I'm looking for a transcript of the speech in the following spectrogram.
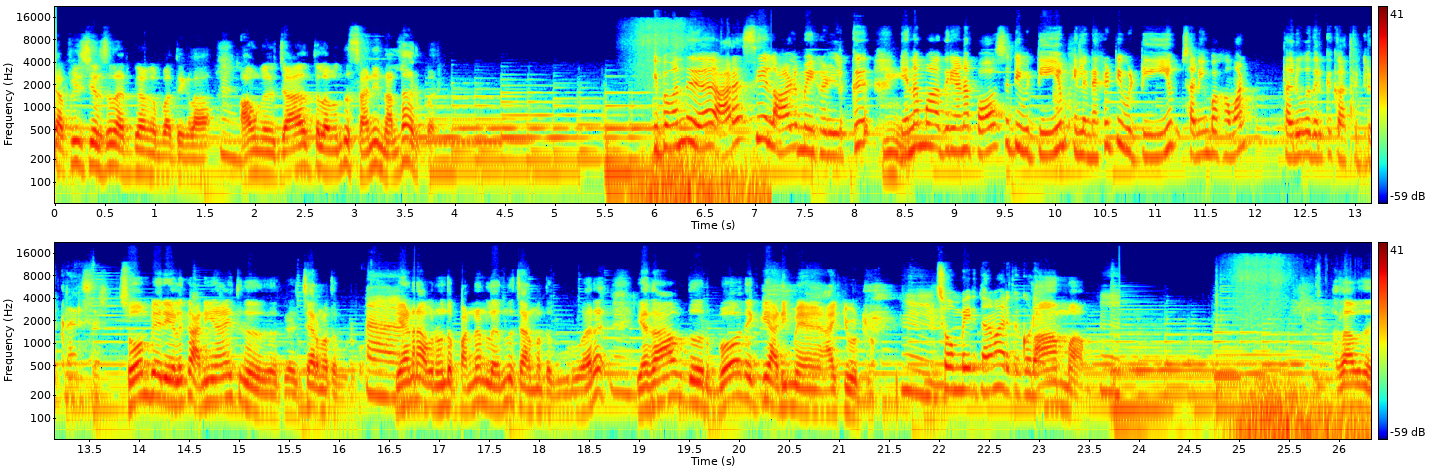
அபிஷியல்ஸ் எல்லாம் இருக்காங்க பாத்தீங்களா. அவங்க ஜாதகத்துல வந்து சனி நல்லா இருப்பாரு இப்ப வந்து அரசியல் ஆளுமைகளுக்கு. என்ன மாதிரியான பாசிட்டிவிட்டியையும் இல்ல நெகட்டிவிட்டியையும் சனி பகவான் தருவதற்கு காத்துட்டு இருக்கிறாரு சார் சோம்பேறிகளுக்கு அநியாயத்துக்கு சிரமத்தை கொடுக்கும் ஏன்னா அவர் வந்து பன்னெண்டுல இருந்து சிரமத்தை கொடுவாரு ஏதாவது ஒரு போதைக்கு அடிமை ஆக்கி விட்டுரும். சோம்பேறித்தனமா இருக்கக்கூடிய ஆமா. அதாவது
